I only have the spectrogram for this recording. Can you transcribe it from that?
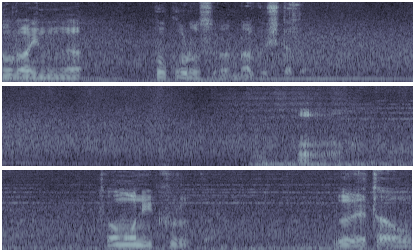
野良犬が心すらなくしたか。ああ。共に来るか。飢えた狼。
